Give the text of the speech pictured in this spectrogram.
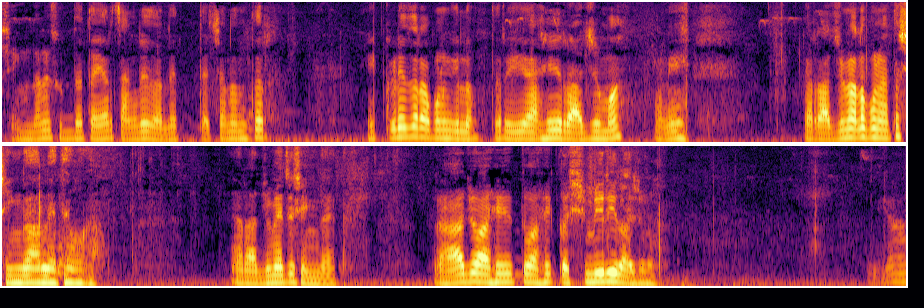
शेंगदाणे सुद्धा तयार चांगले झालेत. त्याच्यानंतर इकडे जर आपण गेलो तर हे आहे राजमा आणि राजम्याला पण आता शेंगा आल्या ते बघा. या राजम्याच्या शेंगा आहेत. तर हा जो आहे तो आहे काश्मीरी राजमा. या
